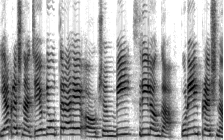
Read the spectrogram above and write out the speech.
या प्रश्नाचे योग्य उत्तर आहे ऑप्शन बी श्रीलंका. पुढील प्रश्न.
